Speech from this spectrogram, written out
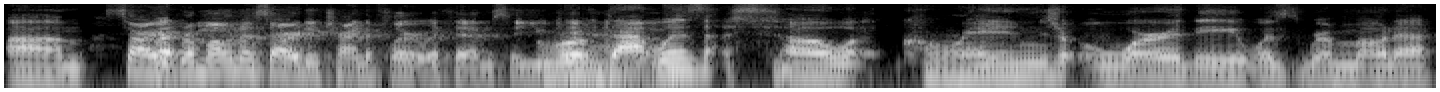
Um, Sorry, but- Ramona's already trying to flirt with him, so you Ra- can't have that him. was so cringe worthy. Was Ramona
